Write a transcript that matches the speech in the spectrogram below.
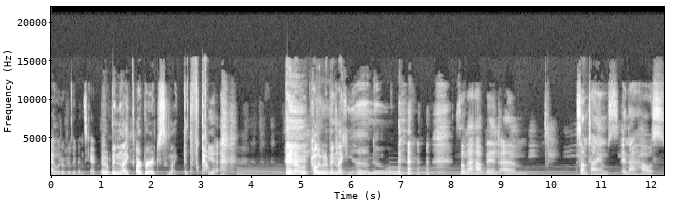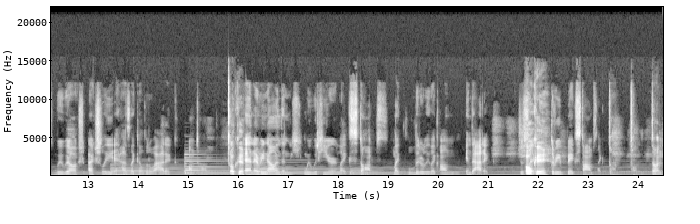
I would have really been scared. It would have been like our bird just like get the fuck out. yeah. Then I would probably would have been like, yeah, no. so that happened. Um, sometimes in that house, we would actually it has like a little attic on top, Okay. and every now and then we, we would hear like stomps, like literally like on in the attic. Just like, Okay. three big stomps, like dun dun dun.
